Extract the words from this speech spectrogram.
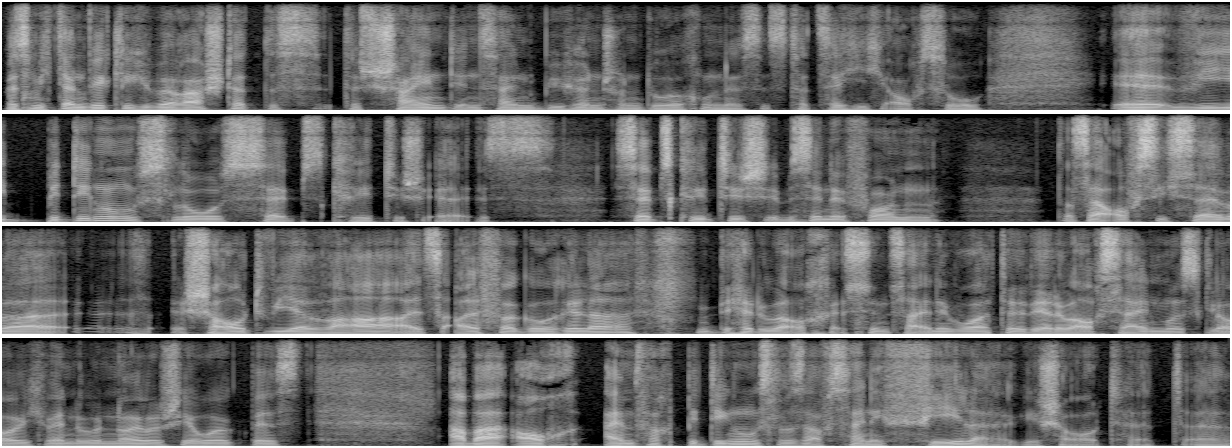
Was mich dann wirklich überrascht hat, das, das scheint in seinen Büchern schon durch und es ist tatsächlich auch so äh, wie bedingungslos selbstkritisch er ist. Selbstkritisch im Sinne von, dass er auf sich selber äh, schaut, wie er war als Alpha-Gorilla, der du auch, es sind seine Worte, der du auch sein musst, glaube ich, wenn du ein Neurochirurg bist. Aber auch einfach bedingungslos auf seine Fehler geschaut hat. Äh,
